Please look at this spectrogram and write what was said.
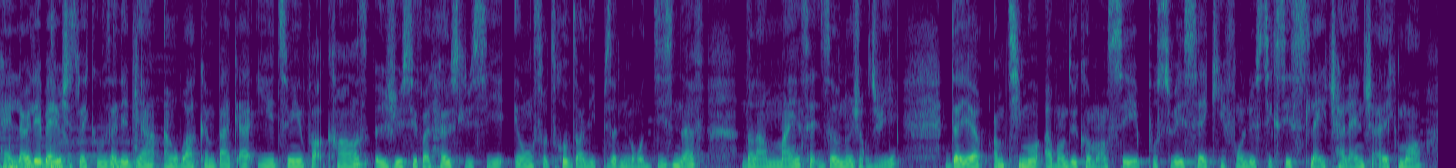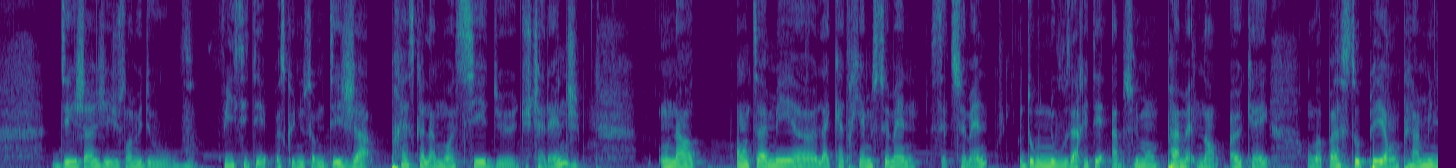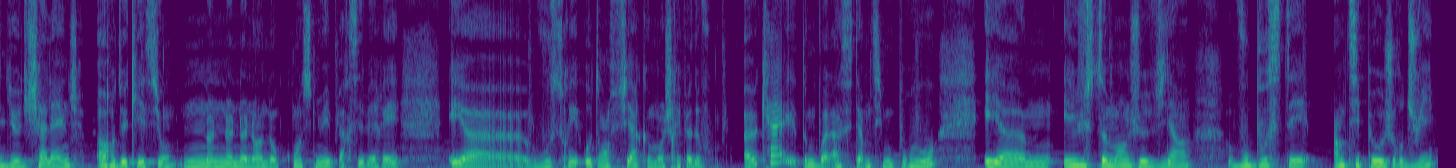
Hello les babes, j'espère que vous allez bien and welcome back at You To Me Podcast. Je suis votre host Lucie et on se retrouve dans l'épisode numéro 19 dans la Mindset Zone aujourd'hui. D'ailleurs, un petit mot avant de commencer pour ceux et celles qui font le 60 Slay Challenge avec moi. Déjà, j'ai juste envie de vous féliciter parce que nous sommes déjà presque à la moitié du challenge. On a entamé euh, la quatrième semaine cette semaine. Donc ne vous arrêtez absolument pas maintenant, ok? On va pas stopper en plein milieu du challenge, hors de question. Non, non, non, non. Donc continuez, persévérez et euh, vous serez autant fiers que moi je serai fière de vous. Ok? Donc voilà, c'était un petit mot pour vous. Et, euh, et justement, je viens vous booster un petit peu aujourd'hui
